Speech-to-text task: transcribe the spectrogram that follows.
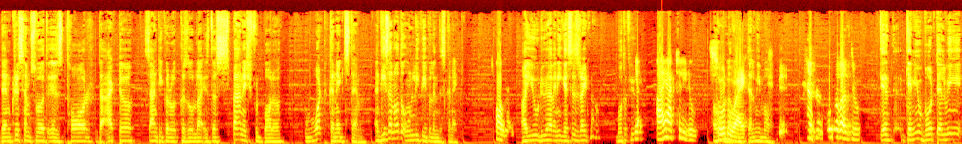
Then Chris Hemsworth is Thor, the actor. Santi Caro- Cazorla is the Spanish footballer. What connects them? And these are not the only people in this connect. All right. Are you? Do you have any guesses right now? Both of you? Yeah, I actually do. Oh, so Oh, do lovely. I. Tell me more. Both of us do. Can, can you both tell me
